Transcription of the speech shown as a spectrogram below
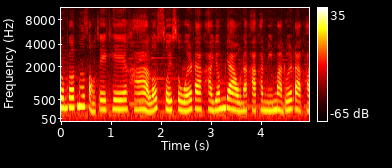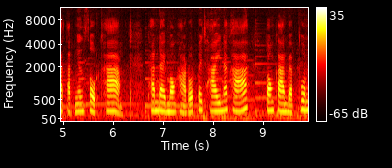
รวมรถมือ 2 JK ค่ะ รถสวยๆ ราคาย่อมเยานะคะ คันนี้มาด้วยราคาตัดเงินสดค่ะ ท่านใดมองหารถไปใช้นะคะ ต้องการแบบทน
